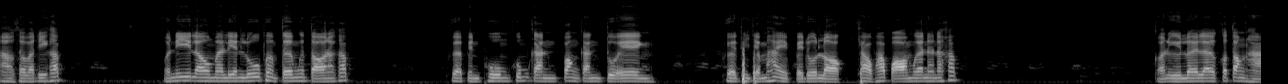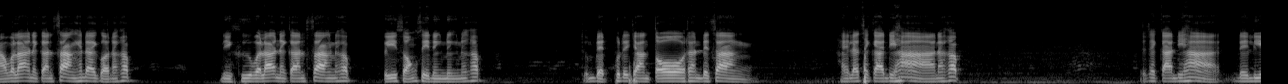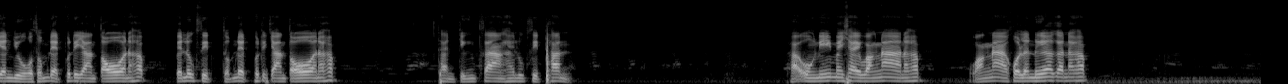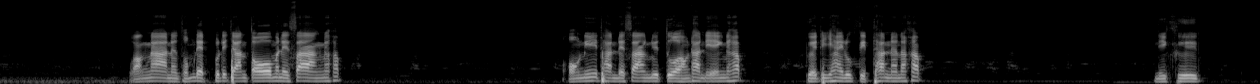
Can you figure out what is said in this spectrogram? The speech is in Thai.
อ้าวสวัสดีครับ วันนี้เรามาเรียนรู้เพิ่มเติมกันต่อนะครับ เพื่อเป็นภูมิคุ้มกันป้องกันตัวเอง เพื่อที่จะไม่ให้ไปโดนหลอกเช่าพระปลอมกันนะครับ ก่อนอื่นเลยเราก็ต้องหาวาระในการสร้างให้ได้ก่อนนะครับ นี่คือวาระในการสร้างนะครับ ปีสองสี่หนึ่งหนึ่งนะครับ สมเด็จพุทธจารย์โตท่านได้สร้างให้รัชกาลที่ห้านะครับรัชกาลที่ห้าได้เรียนอยู่สมเด็จพุทธจารย์โตนะครับ เป็นลูกศิษย์สมเด็จพุทธจารย์โตนะครับ ท่านจึงสร้างให้ลูกศิษย์ท่าน พระองค์นี้ไม่ใช่วังหน้านะครับ วังหน้าคนละเนื้อกันนะครับ วังหน้าเนี่ยสมเด็จพุทธจารย์โตไม่ได้สร้างนะครับ องค์นี้ท่านได้สร้างด้วยตัวของท่านเองนะครับ เพื่อที่ให้ลูกศิษย์ท่านนะครับ นี่คือ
